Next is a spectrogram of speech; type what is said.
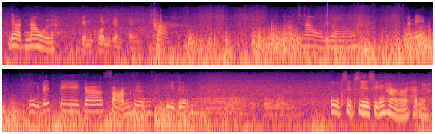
ๆยอดเน่าเลย เข้มข้นเกินไป ค่ะ ยอดเน่าอยู่ตรงนั้นอันนี้ปลูกได้ปีก็สามเดือนสี่เดือนโตไวนะปลูกสิบสี่สิงหาค่ะเนี่ย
